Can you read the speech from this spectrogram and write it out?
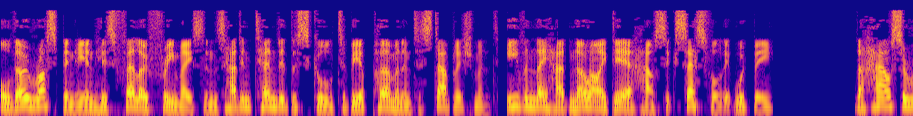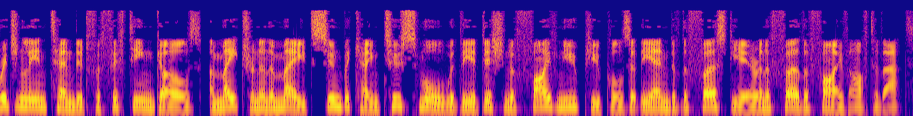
Although Ruspini and his fellow Freemasons had intended the school to be a permanent establishment, even they had no idea how successful it would be. The house originally intended for 15 girls, a matron and a maid soon became too small with the addition of five new pupils at the end of the first year and a further five after that.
